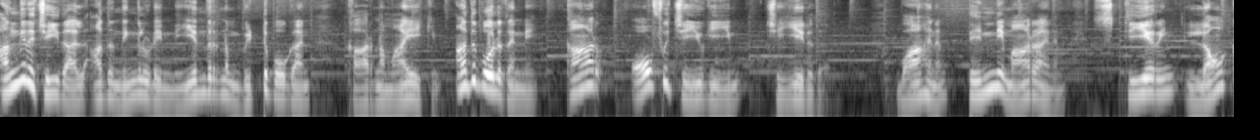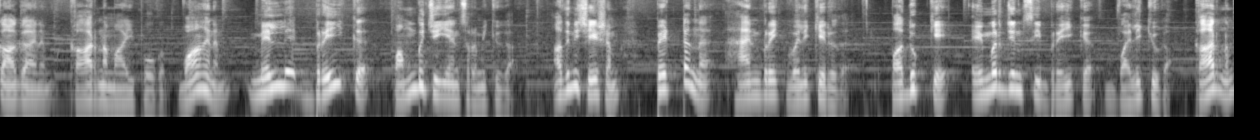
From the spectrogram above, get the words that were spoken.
അങ്ങനെ ചെയ്താൽ അത് നിങ്ങളുടെ നിയന്ത്രണം വിട്ടുപോകാൻ കാരണമായേക്കും. അതുപോലെ തന്നെ കാർ ഓഫ് ചെയ്യുകയും ചെയ്യരുത്. വാഹനം തെന്നി മാറാനും സ്റ്റിയറിംഗ് ലോക്ക് ആകാനും കാരണമായി പോകും. വാഹനം മെല്ലെ ബ്രേക്ക് പമ്പ് ചെയ്യാൻ ശ്രമിക്കുക. അതിനുശേഷം പെട്ടെന്ന് ഹാൻഡ് ബ്രേക്ക് വലിക്കരുത്. പതുക്കെ എമർജൻസി ബ്രേക്ക് വലിക്കുക. കാരണം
